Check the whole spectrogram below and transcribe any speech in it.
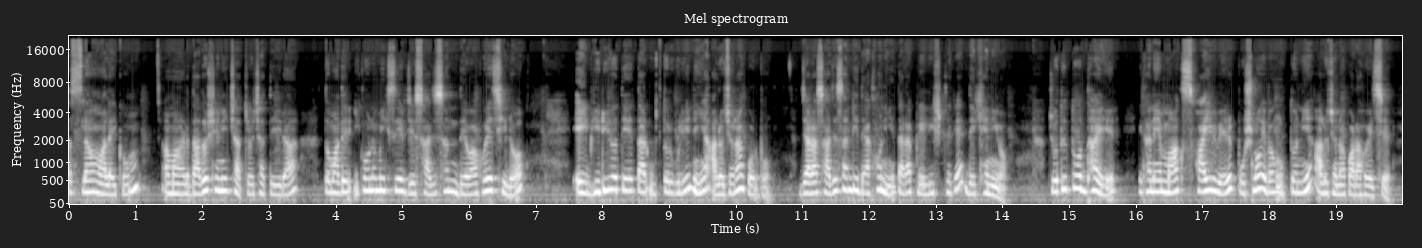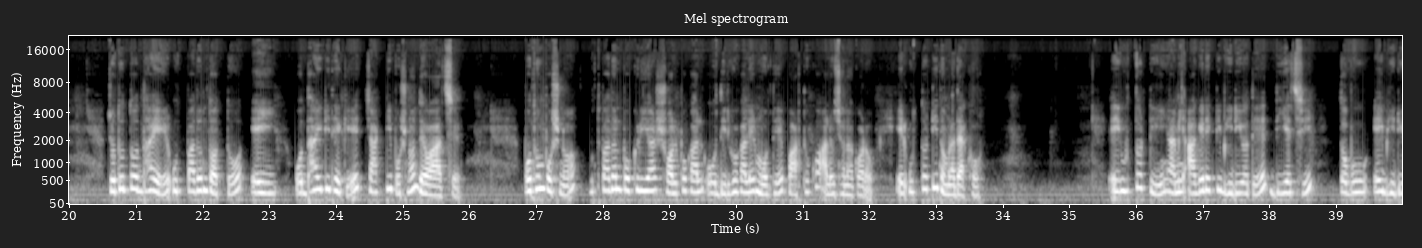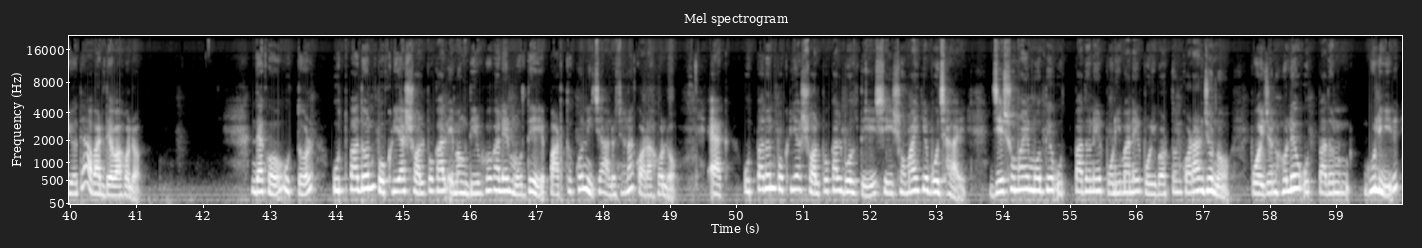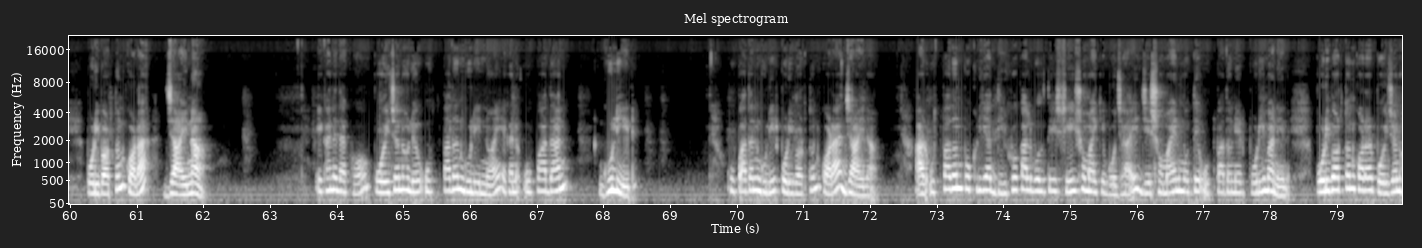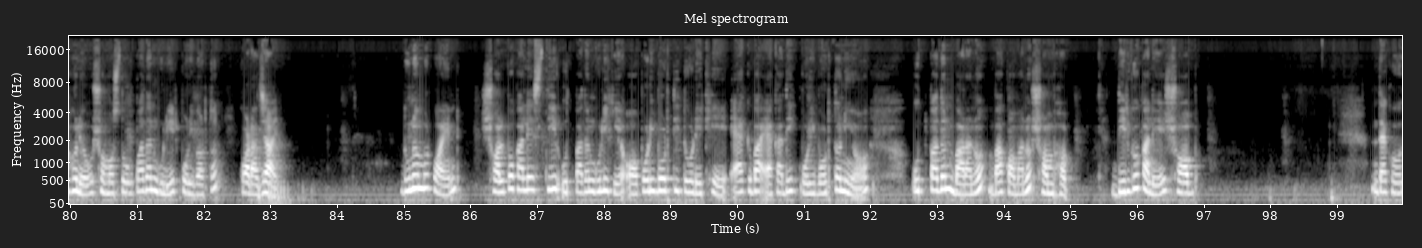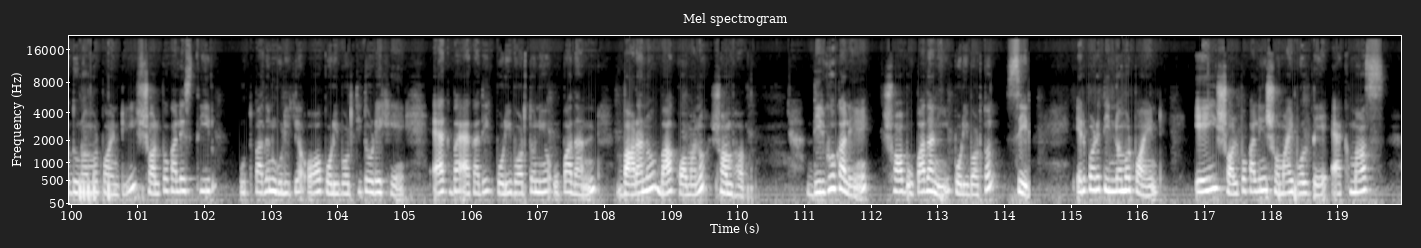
আসসালামু আলাইকুম। আমার দ্বাদশ শ্রেণির ছাত্রছাত্রীরা, তোমাদের ইকোনমিক্সের যে সাজেশান দেওয়া হয়েছিল, এই ভিডিওতে তার উত্তরগুলি নিয়ে আলোচনা করব। যারা সাজেশানটি দেখনি, তারা প্লেলিস্ট থেকে দেখে নিও। চতুর্থ অধ্যায়ের এখানে মার্কস ফাইভের প্রশ্ন এবং উত্তর নিয়ে আলোচনা করা হয়েছে। চতুর্থ অধ্যায়ের উৎপাদন তত্ত্ব, এই অধ্যায়টি থেকে চারটি প্রশ্ন দেওয়া আছে। প্রথম প্রশ্ন উৎপাদন প্রক্রিয়ার স্বল্পকাল ও দীর্ঘকালের মধ্যে পার্থক্য আলোচনা করো। এর উত্তরটি তোমরা দেখো। এই উত্তরটি আমি আগের একটি ভিডিওতে দিয়েছি, তবু এই ভিডিওতে আবার দেওয়া হলো। দেখো উত্তর, উৎপাদন প্রক্রিয়ার স্বল্পকাল এবং দীর্ঘকালের মধ্যে পার্থক্য নিচে আলোচনা করা হলো। এক, উৎপাদন প্রক্রিয়া স্বল্পকাল বলতে সেই সময়কে বোঝায়, যে সময়ের মধ্যে উৎপাদনের পরিমাণের পরিবর্তন করার জন্য প্রয়োজন হলেও উৎপাদনগুলির পরিবর্তন করা যায় না। এখানে দেখো, প্রয়োজন হলেও উৎপাদনগুলির নয়, এখানে উপাদানগুলির উপাদানগুলির পরিবর্তন করা যায় না। আর উৎপাদন প্রক্রিয়া দীর্ঘকাল বলতে সেই সময়কে বোঝায় যে সময়ের মধ্যে উৎপাদনের পরিমাণের পরিবর্তন করার প্রয়োজন হলেও সমস্ত উপাদানগুলির পরিবর্তন করা যায়। দু নম্বর পয়েন্ট স্বল্পকালে স্থির উৎপাদনগুলিকে অপরিবর্তিত রেখে এক বা একাধিক পরিবর্তনীয় উৎপাদন বাড়ানো বা কমানো সম্ভব। দীর্ঘকালে সব দেখো, দু নম্বর পয়েন্টটি, স্বল্পকালে স্থির উৎপাদনগুলিকে অপরিবর্তিত রেখে এক বা একাধিক পরিবর্তনীয় উপাদান বাড়ানো বা কমানো সম্ভব। দীর্ঘকালে সব উপাদানই পরিবর্তনশীল। এরপরে তিন নম্বর পয়েন্ট এই স্বল্পকালীন সময় বলতে এক মাস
